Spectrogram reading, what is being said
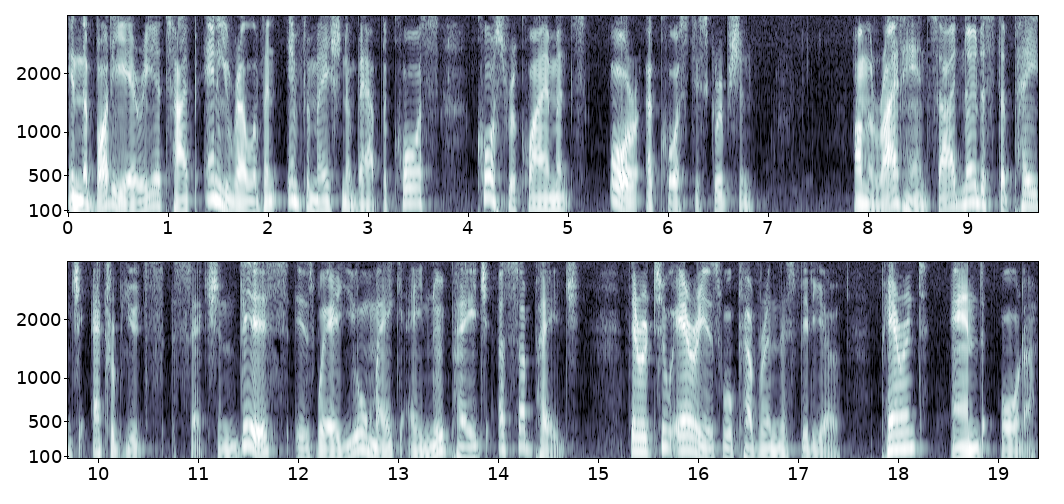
In the body area, type any relevant information about the course, course requirements, or a course description. On the right hand side, notice the Page Attributes section. This is where you'll make a new page a subpage. There are two areas we'll cover in this video, parent and order.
